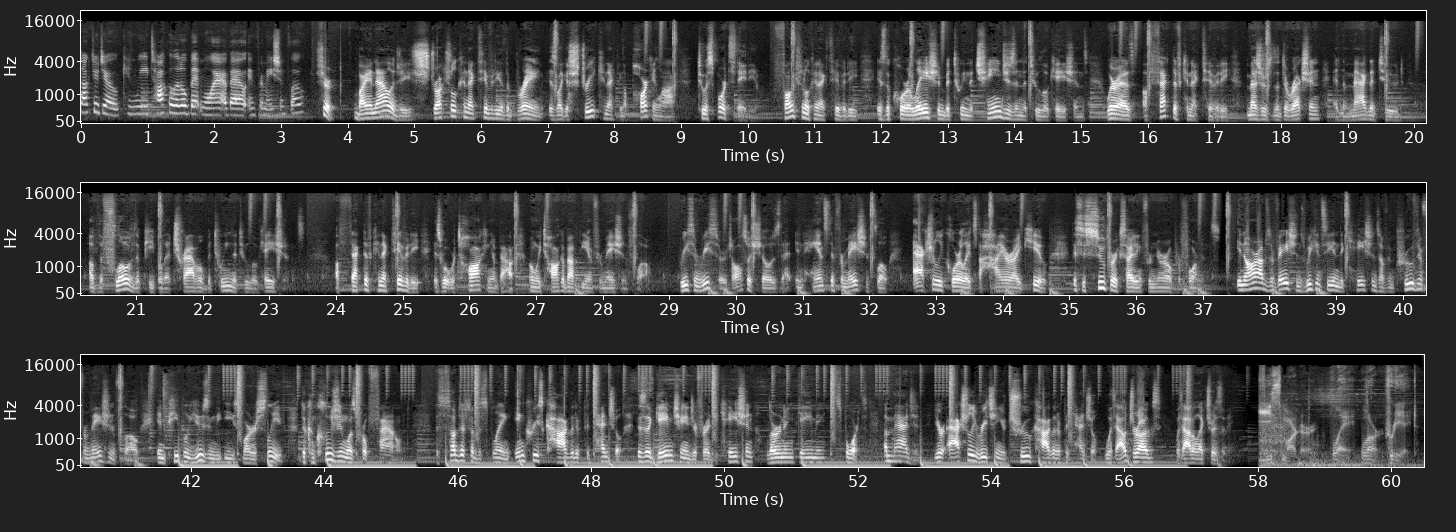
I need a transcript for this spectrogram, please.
Dr. Joe, can we talk a little bit more about information flow? Sure. By analogy, structural connectivity of the brain is like a street connecting a parking lot to a sports stadium. Functional connectivity is the correlation between the changes in the two locations, whereas effective connectivity measures the direction and the magnitude of the flow of the people that travel between the two locations. Effective connectivity is what we're talking about when we talk about the information flow. Recent research also shows that enhanced information flow actually correlates to higher IQ. This is super exciting for neural performance. In our observations, we can see indications of improved information flow in people using the eSmartr sleeve. The conclusion was profound. The subjects are displaying increased cognitive potential. This is a game changer for education, learning, gaming, sports. Imagine you're actually reaching your true cognitive potential without drugs, without electricity. eSmartr. Play, learn, create.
